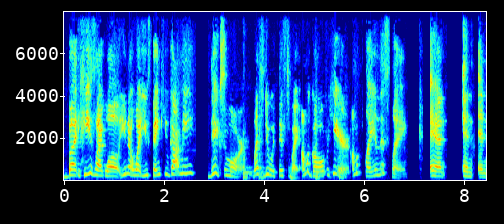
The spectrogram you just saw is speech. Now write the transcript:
but he's like well you know what you think you got me dig some more let's do it this way i'm gonna go over here i'm gonna play in this lane and and and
